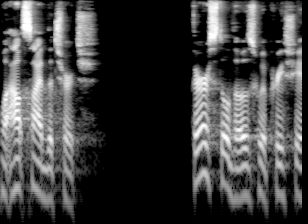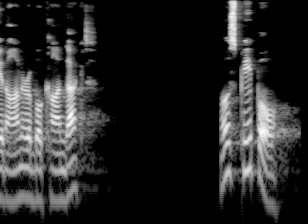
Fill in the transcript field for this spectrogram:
Well, outside the church, There are still those who appreciate honorable conduct. Most people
